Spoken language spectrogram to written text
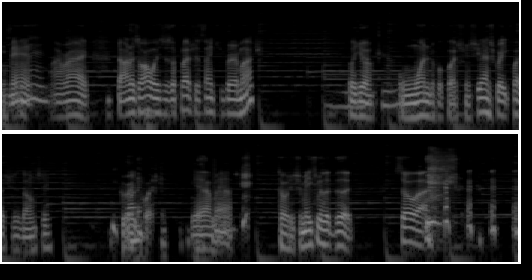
Amen. Amen. All right. Don, as always, it's a pleasure. Thank you very much for your Welcome. wonderful questions. She asks great questions, don't she? Great Wonderful. question. Yeah, man. Told you, she makes me look good. So, uh,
